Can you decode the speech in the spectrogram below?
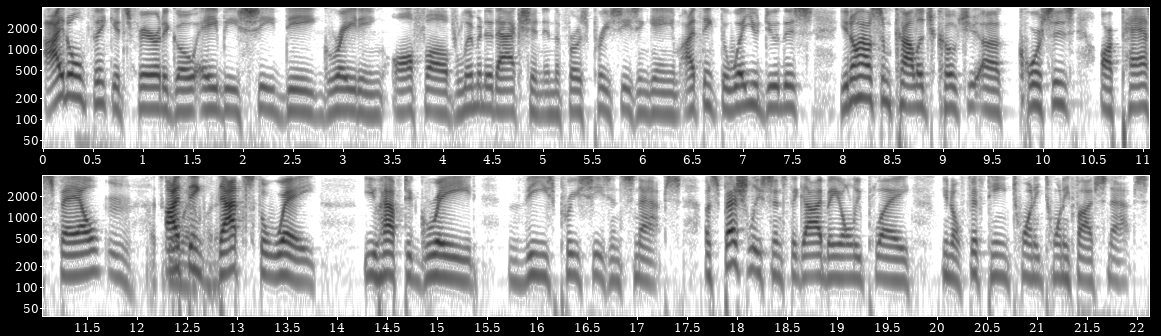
I don't think it's fair to go A B C D grading off of limited action in the first preseason game. I think the way you do this, you know how some college coach uh, courses are pass fail. that's good I think that's the way you have to grade these preseason snaps, especially since the guy may only play, you know, 15, 20, 25 snaps.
